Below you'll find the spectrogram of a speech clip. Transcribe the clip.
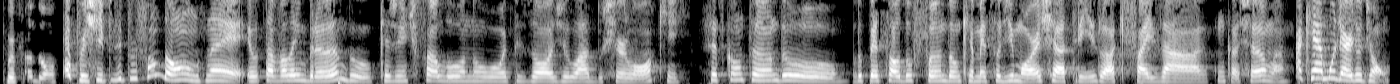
por fandoms. É, por chips e por fandoms, né? Eu tava lembrando que a gente falou no episódio lá do Sherlock. Vocês contando do pessoal do fandom que ameaçou de morte a atriz lá que faz a. Como que ela chama? A que é a mulher do John,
